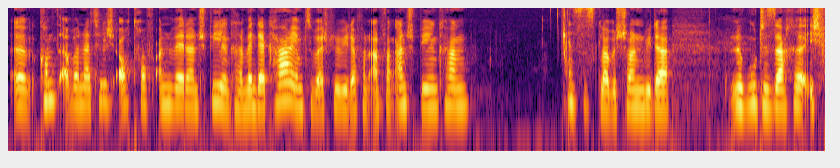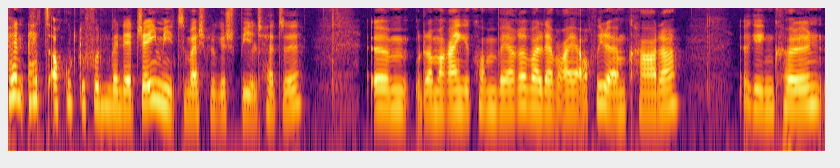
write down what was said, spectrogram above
Äh, kommt aber natürlich auch drauf an, wer dann spielen kann. Wenn der Karim zum Beispiel wieder von Anfang an spielen kann, ist es, glaube ich, schon wieder eine gute Sache. Ich hätte es auch gut gefunden, wenn der Jamie zum Beispiel gespielt hätte. Ähm, oder mal reingekommen wäre, weil der war ja auch wieder im Kader äh, gegen Köln,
